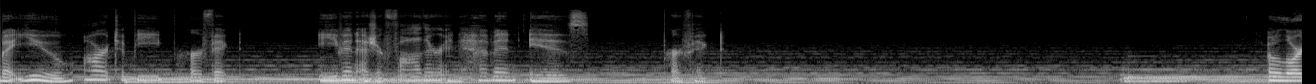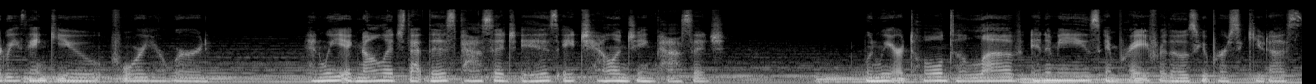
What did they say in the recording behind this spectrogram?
But you are to be perfect even as your Father in heaven is perfect. O oh Lord, we thank you for your word. And we acknowledge that this passage is a challenging passage. When we are told to love enemies and pray for those who persecute us.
